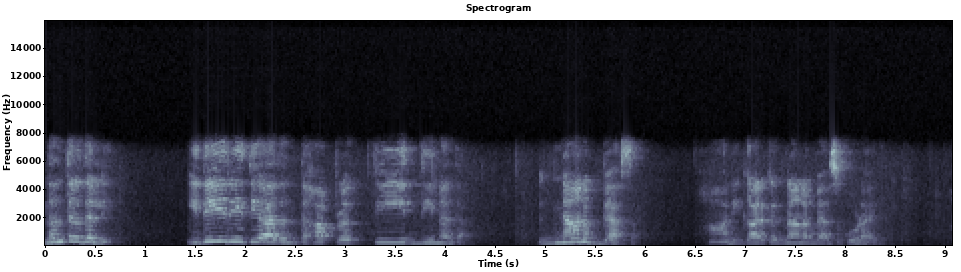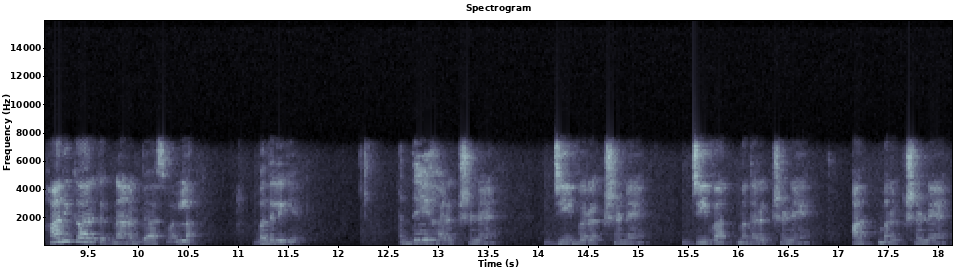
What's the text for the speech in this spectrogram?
ನಂತರದಲ್ಲಿ ಇದೇ ರೀತಿಯಾದಂತಹ ಪ್ರತಿದಿನದ ಜ್ಞಾನಭ್ಯಾಸ, ಹಾನಿಕಾರಕ ಜ್ಞಾನಭ್ಯಾಸ ಕೂಡ ಇದೆ. ಹಾನಿಕಾರಕ ಜ್ಞಾನಾಭ್ಯಾಸವಲ್ಲ, ಬದಲಿಗೆ ದೇಹ ರಕ್ಷಣೆ, ಜೀವ ರಕ್ಷಣೆ, ಜೀವಾತ್ಮದ ರಕ್ಷಣೆ, ಆತ್ಮರಕ್ಷಣೆ,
